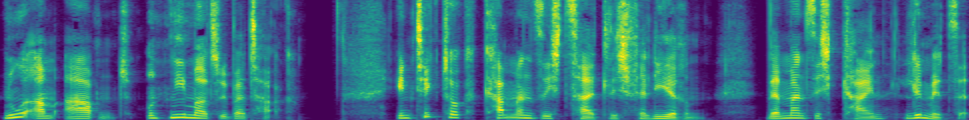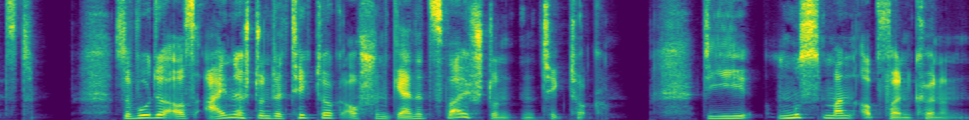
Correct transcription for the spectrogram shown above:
Nur am Abend und niemals über Tag. In TikTok kann man sich zeitlich verlieren, wenn man sich kein Limit setzt. So wurde aus einer Stunde TikTok auch schon gerne zwei Stunden TikTok. Die muss man opfern können.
